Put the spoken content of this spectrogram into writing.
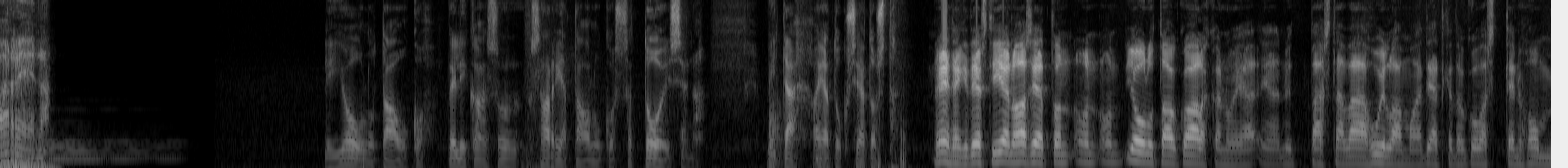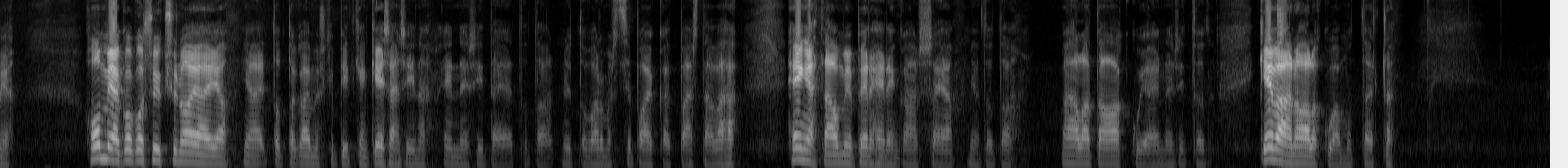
Areena. Eli joulutauko. Pelikans on sarjataulukossa toisena. Mitä ajatuksia tuosta? No ennenkin tietysti hieno asia, että on, on, on joulutauko alkanut ja, ja, nyt päästään vähän huilaamaan, että jätkät on kovasti tehnyt hommia, hommia koko syksyn ajan ja, ja totta kai myöskin pitkän kesän siinä ennen sitä. Ja tota, nyt on varmasti se paikka, että päästään vähän hengähtää omien perheiden kanssa ja, ja tota, vähän lataa akkuja ennen sitten kevään alkua, mutta että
